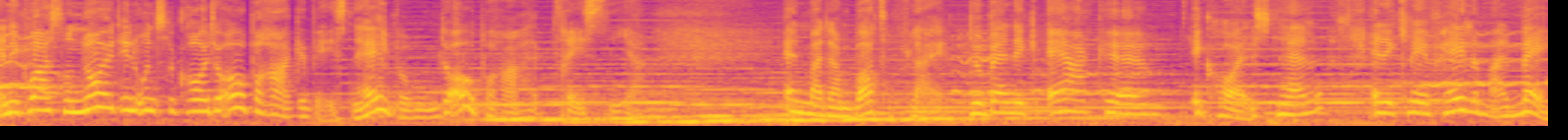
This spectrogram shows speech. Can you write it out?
En ik was nog nooit in onze grote opera geweest. Een heel beroemde opera, Dresden, ja en Madame Butterfly. Nu ben ik erg... Uh, ik huil snel en ik leef helemaal mee.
